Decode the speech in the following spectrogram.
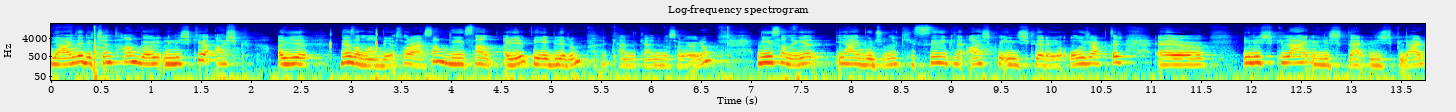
yaylar için tam böyle ilişki ve aşk ayı ne zaman diye sorarsam Nisan ayı diyebilirim. Kendi kendime soruyorum. Nisan ayı yay burcunun kesinlikle aşk ve ilişkiler ayı olacaktır. Ee, İlişkiler, ilişkiler, ilişkiler.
